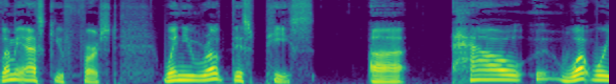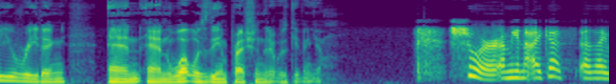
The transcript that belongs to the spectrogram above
Let me ask you first when you wrote this piece, uh, how, what were you reading and, and what was the impression that it was giving you? Sure. I mean, I guess as I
